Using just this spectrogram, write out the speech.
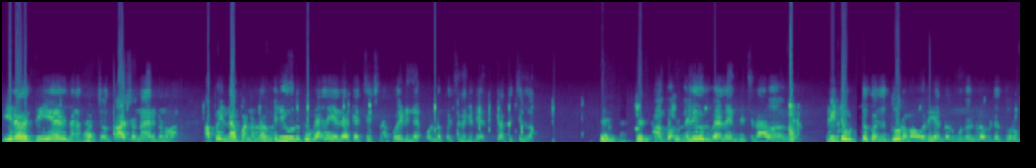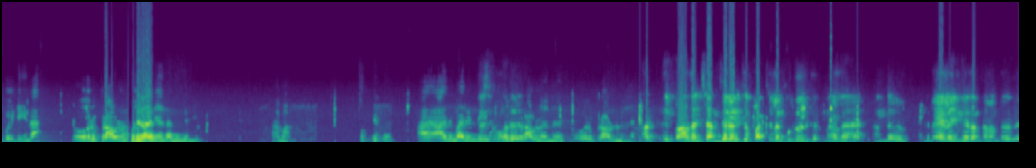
இருபத்தி ஏழு தான் கொஞ்சம் காஷனா இருக்கணும். அப்ப என்ன பண்ணலாம் வெளியூருக்கு வேலை ஏதாவது கிடைச்சிச்சுன்னா போயிடுங்க. ஒன்றும் பிரச்சனை கிடையாது. தப்பிச்சிடலாம். அப்போ வெளியூர் வேலை இருந்துச்சுன்னா வீட்டை விட்டு கொஞ்சம் தூரமா ஒரு இரநூறு முந்நூறு கிலோமீட்டர் தூரம் போயிட்டீங்கன்னா ஒரு ப்ராப்ளம். ஆமா. ஓகே சார் அ- அது மாதிரி இருந்தீங்கன்னா ஒரு ப்ராப்ளம் இல்லை. ஒரு ப்ராப்ளம் இல்லை. இப்ப அதான் சந்திரனுக்கு பத்துல குரு இருக்கிறதுனால அந்த வேலை நிரந்தரம்ன்றது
